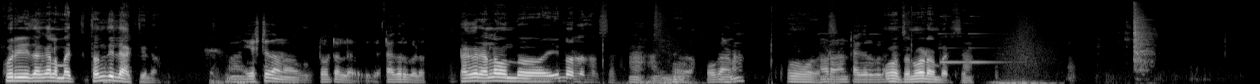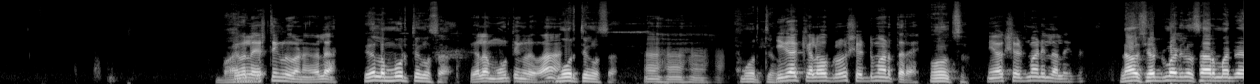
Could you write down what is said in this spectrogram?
ಕುರಿ ಇದಂಗೆಲ್ಲ ಮತ್ತೆ ತಂದಿಲ್ಲಿ ಹಾಕ್ತೀವಿ ನಾವು. ಎಷ್ಟು ನಾವು ಟೋಟಲ್ ಈಗ ಟಗರುಗಳು? ಟಗರ್ ಎಲ್ಲ ಒಂದು ಇನ್ನೂರ ಅದಾವ ಸರ್. ಹಾ ಹಾ. ಹೋಗೋಣ. ಹ್ಞೂ ನೋಡೋಣ ಟಗರುಗಳು. ಹ್ಞೂ ಸರ್ ನೋಡೋಣ ಬರ್ರಿ ಸರ್. ಇವೆಲ್ಲ ಎಷ್ಟು ತಿಂಗಳು ಅಣ್ಣ ಇವೆಲ್ಲ? ಇವೆಲ್ಲ ಮೂರು ತಿಂಗಳು ಸರ್. ಇವೆಲ್ಲ ಮೂರು ತಿಂಗಳು ಮೂರು ತಿಂಗಳು ಸರ್. ಹಾ ಹಾ ಹಾ ಹಾ. ಮೂರು ತಿಂಗಳು. ಈಗ ಕೆಲವೊಬ್ರು ಶೆಡ್ ಮಾಡ್ತಾರೆ. ಹ್ಞೂ ಸರ್. ನೀವಾಗ ಶೆಡ್ ಮಾಡಿಲ್ಲಲ್ಲ ಇದು? ನಾವು ಶೆಡ್ ಮಾಡಿಲ್ಲ ಸರ್ ಮೊನ್ನೆ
